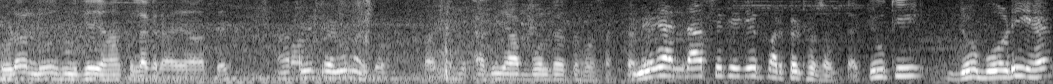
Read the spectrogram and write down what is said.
थोड़ा लूज मुझे यहाँ से लग रहा है यहाँ से। हाँ तो पहनो तो अभी आप बोल रहे हो तो हो सकता है। मेरे अंदाज से कि ये परफेक्ट हो सकता है क्योंकि जो बॉडी है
